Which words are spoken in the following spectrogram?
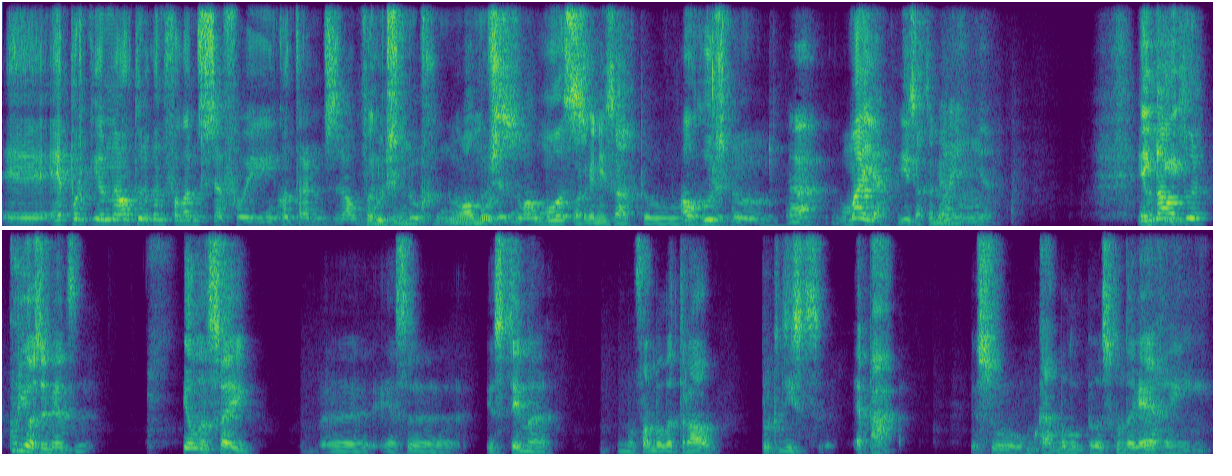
é, é porque eu, na altura quando falámos já foi encontrarmos alguns no, no- no, almoço. no almoço, Organizado pelo. alguns no Ah, o Maia. Exatamente. Em Eu, na que, altura, Curiosamente, eu lancei eh, essa, esse tema de uma forma lateral, porque disse: epá, eu sou um bocado maluco pela Segunda Guerra e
